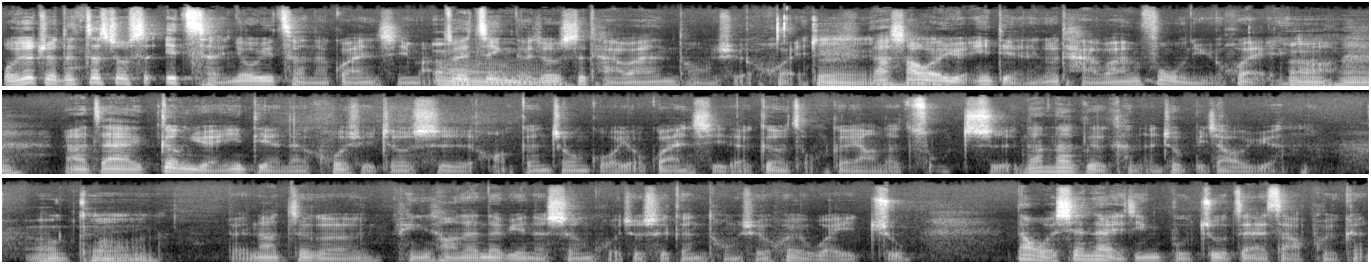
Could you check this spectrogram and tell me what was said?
我就觉得这就是一层又一层的关系嘛。最近的就是台湾同学会，对，那稍微远一点的就台湾妇女会啊，那再更远一点的，或许就是哦跟中国有关系的各种各样的组织。那那个可能就比较远了。OK。对，那这个平常在那边的生活就是跟同学会为主。那我现在已经不住在萨普肯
